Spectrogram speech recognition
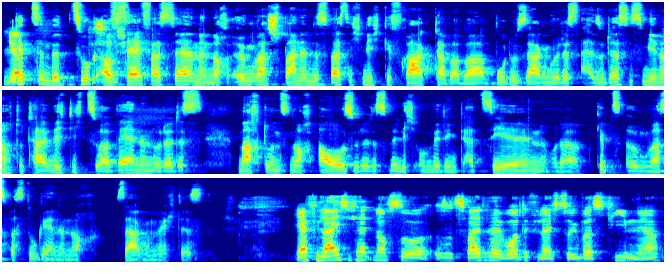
Ja, Gibt es in Bezug auf Safer Salmon noch irgendwas Spannendes, was ich nicht gefragt habe, aber wo du sagen würdest, also das ist mir noch total wichtig zu erwähnen oder das macht uns noch aus oder das will ich unbedingt erzählen oder gibt es irgendwas, was du gerne noch sagen möchtest? Ja, vielleicht, ich hätte noch so, so zwei, drei Worte vielleicht so übers Team, ja.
